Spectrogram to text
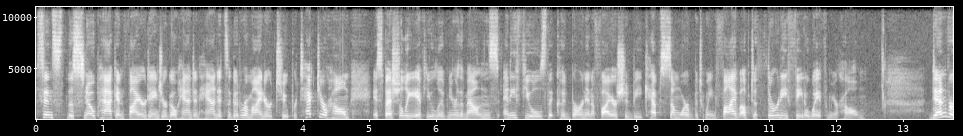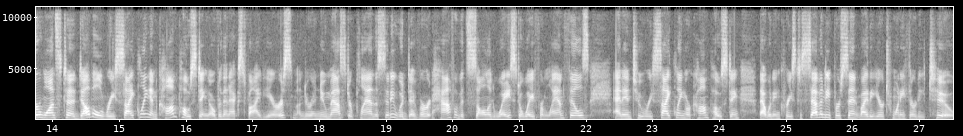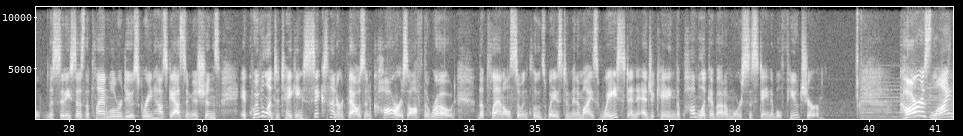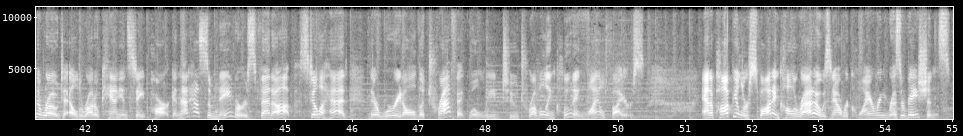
Since the snowpack and fire danger go hand in hand, it's a good reminder to protect your home, especially if you live near the mountains. Any fuels that could burn in a fire should be kept somewhere between 5 up to 30 feet away from your home. Denver wants to double recycling and composting over the next five years. Under a new master plan, the city would divert half of its solid waste away from landfills and into recycling or composting. That would increase to 70% by the year 2032. The city says the plan will reduce greenhouse gas emissions equivalent to taking 600,000 cars off the road. The plan also includes ways to minimize waste and educating the public about a more sustainable future. Cars line the road to Eldorado Canyon State Park, and that has some neighbors fed up. Still ahead, they're worried all the traffic will lead to trouble, including wildfires. And a popular spot in Colorado is now requiring reservations.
